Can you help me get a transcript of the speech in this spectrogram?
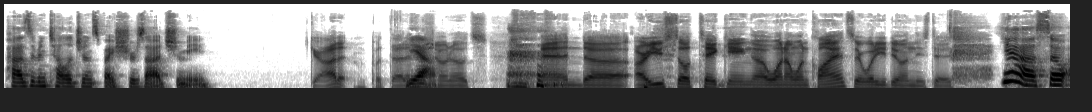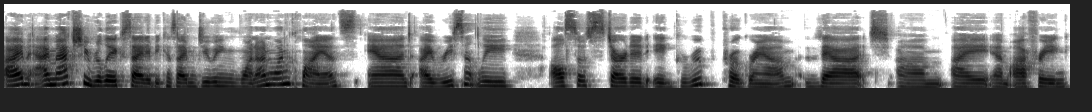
Positive Intelligence by Shirzad Chamine. Got it. Put that in yeah. the show notes. and uh, are you still taking uh, one-on-one clients, or what are you doing these days? Yeah, so I'm I'm actually really excited because I'm doing one-on-one clients, and I recently also started a group program that um, I am offering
